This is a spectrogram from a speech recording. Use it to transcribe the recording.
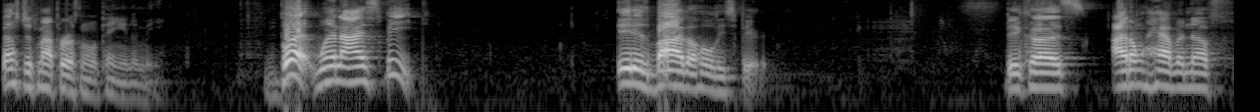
That's just my personal opinion of me. But when I speak, it is by the Holy Spirit. Because I don't have enough,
